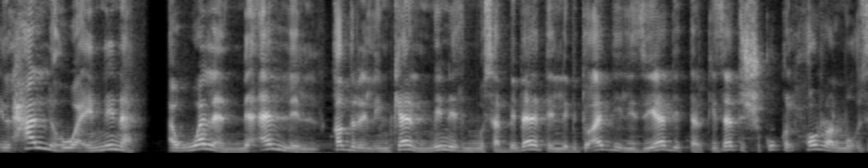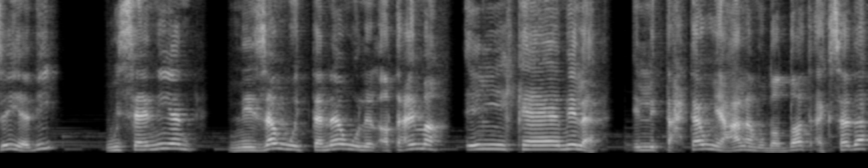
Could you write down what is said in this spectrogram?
الحل هو إننا اولا نقلل قدر الإمكان من المسببات اللي بتؤدي لزيادة تركيزات الشقوق الحرة المؤذية دي وثانيا نزود تناول الأطعمة الكاملة اللي بتحتوي على مضادات أكسدة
